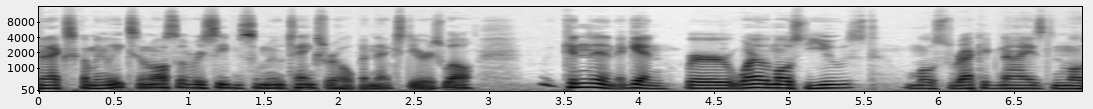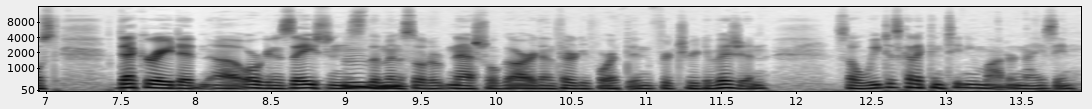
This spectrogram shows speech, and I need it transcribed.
the next coming weeks, and we're also receiving some new tanks. We're hoping next year as well. Can, again, we're one of the most used, most recognized, and most decorated uh, organizations, the Minnesota National Guard and 34th Infantry Division. So we just got to continue modernizing.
